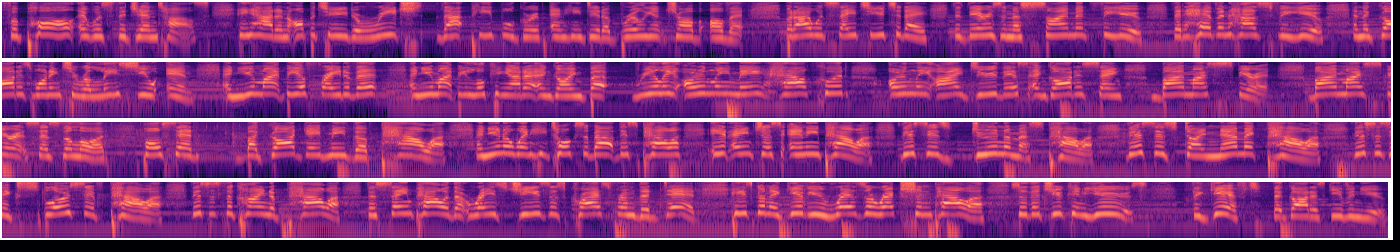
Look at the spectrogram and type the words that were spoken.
For Paul, it was the Gentiles. He had an opportunity to reach that people group and he did a brilliant job of it. But I would say to you today that there is an assignment for you that heaven has for you and that God is wanting to release you in. And you might be afraid of it and you might be looking at it and going, but really only me? How could only I do this? And God is saying, by my spirit, by my spirit, says the Lord. Paul said, but God gave me the power. And you know, when he talks about this power, it ain't just any power. This is dunamis power. This is dynamic power. This is explosive power. This is the kind of power, the same power that raised Jesus Christ from the dead. He's going to give you resurrection power so that you can use the gift that God has given you.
